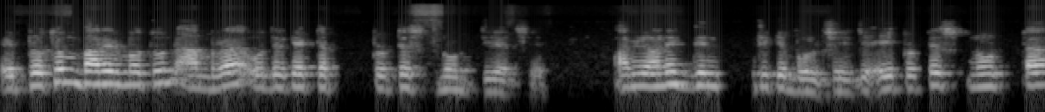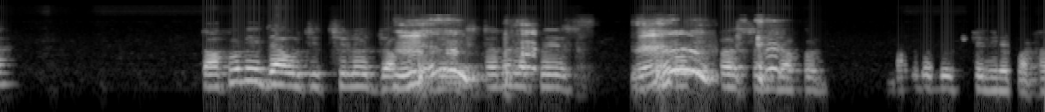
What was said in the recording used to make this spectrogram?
এই প্রথমবারের মতন আমরা ওদেরকে একটা প্রোটেস্ট নোট দিয়েছি। আমি অনেক দিন থেকে বলছি যে এই প্রোটেস্ট নোটটা তখনই দেওয়া উচিত ছিল যখন এক্সটার্নাল অ্যাফেয়ার্স পার্সন যখন বাংলাদেশকে নিয়ে কথা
